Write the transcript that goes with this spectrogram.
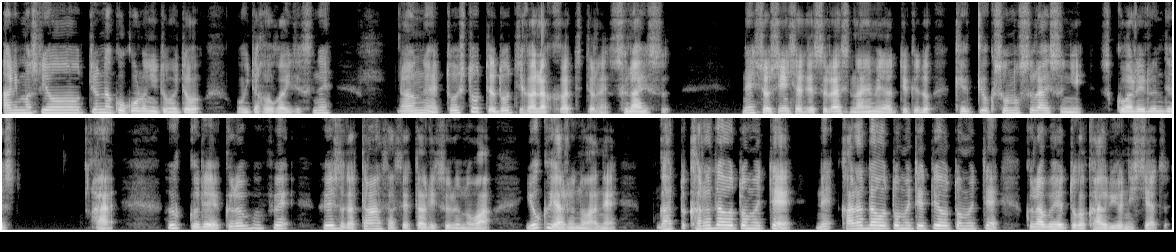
ありますよっていうのは心に留めておいた方がいいですね。あのね、年取ってどっちが楽かって言ったらね、スライス。ね、初心者でスライス悩みだって言うけど、結局そのスライスに救われるんです。はい。フックでクラブフェフェースがターンさせたりするのは、よくやるのはね、ガッと体を止めて、ね、体を止めて手を止めて、クラブヘッドが帰るようにしたやつ。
